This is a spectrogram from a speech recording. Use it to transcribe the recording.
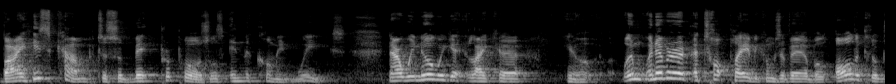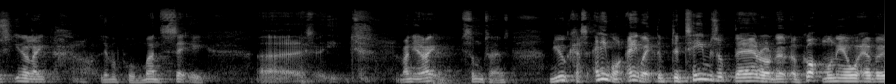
by his camp to submit proposals in the coming weeks. Now, we know we get like a, you know, when, whenever a, top player becomes available, all the clubs, you know, like oh, Liverpool, Man City, uh, Man United sometimes, Newcastle, anyone, anyway, the, the teams up there or that have got money or whatever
